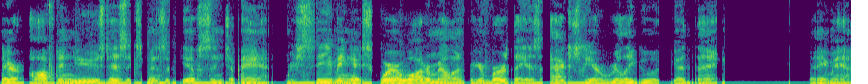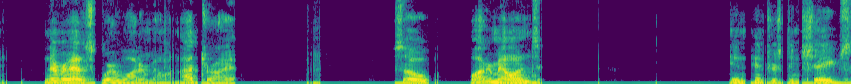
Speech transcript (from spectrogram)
They are often used as expensive gifts in Japan. Receiving a square watermelon for your birthday is actually a really good, good thing. Hey man, never had a square watermelon. I'd try it. So, watermelons in interesting shapes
